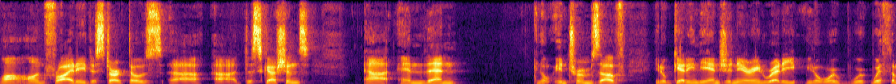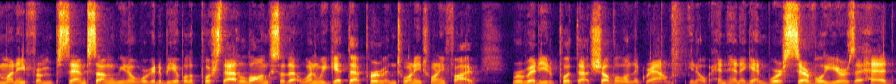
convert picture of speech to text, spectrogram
uh, on Friday to start those uh, uh discussions, uh, and then you know in terms of you know getting the engineering ready, you know we're, we're, with the money from Samsung, you know we're going to be able to push that along so that when we get that permit in 2025, we're ready to put that shovel in the ground. You know, and and again we're several years ahead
